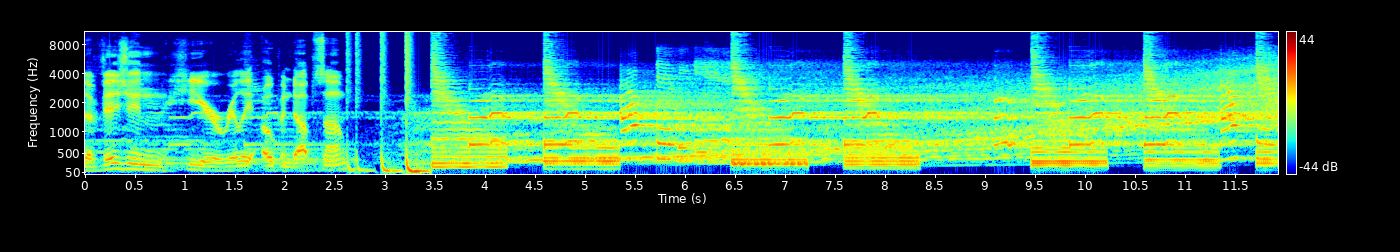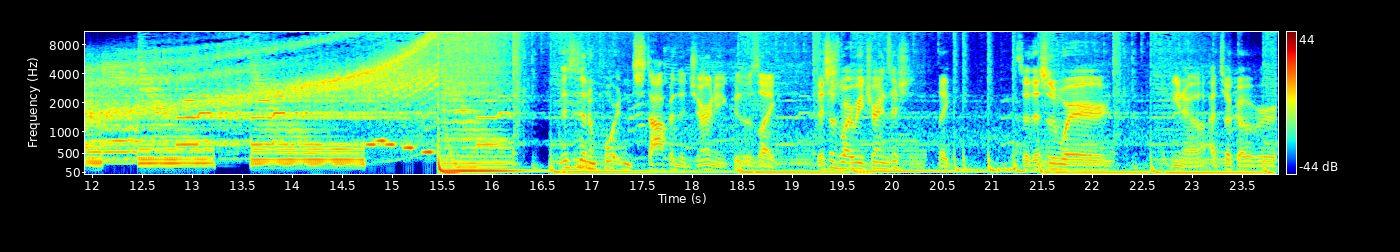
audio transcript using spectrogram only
The vision here really opened up some. This is an important stop in the journey because it was like this is where we transitioned like so this is where you know i took over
